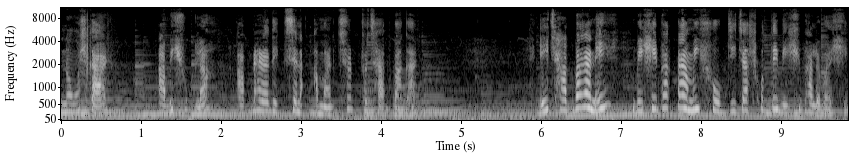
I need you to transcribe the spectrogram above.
নমস্কার, আমি শুক্লা। আপনারা দেখছেন আমার ছোট্ট ছাদ বাগান। এই ছাদ বাগানে বেশিরভাগটা আমি সবজি চাষ করতে বেশি ভালোবাসি।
